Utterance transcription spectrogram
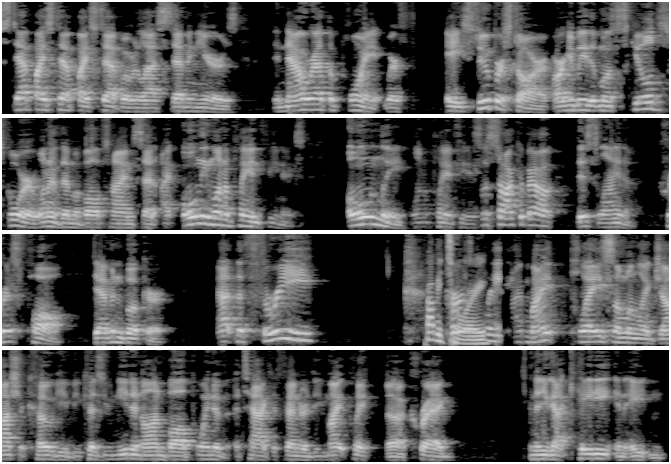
step by step by step over the last seven years. And now we're at the point where a superstar, arguably the most skilled scorer, one of them of all time, said, I only want to play in Phoenix. Only want to play in Phoenix. Let's talk about this lineup Chris Paul, Devin Booker. At the three, Probably Torrey. I might play someone like Josh Okogie because you need an on-ball point of attack defender. You might play uh, Craig and then you got KD and Ayton.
